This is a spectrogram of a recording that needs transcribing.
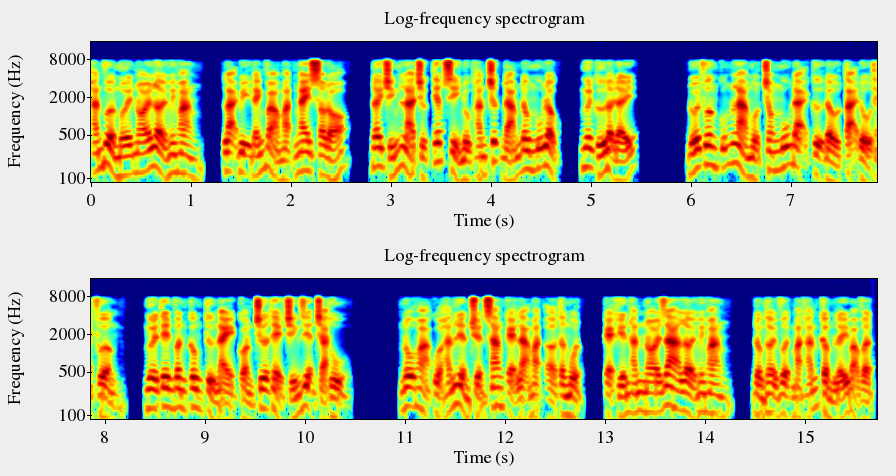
Hắn vừa mới nói lời huy hoang, lại bị đánh vào mặt ngay sau đó, đây chính là trực tiếp sỉ nhục hắn trước đám đông ngũ lộc, ngươi cứ lợi đấy. Đối phương cũng là một trong ngũ đại cự đầu tại đổ thạch phường, người tên vân công tử này còn chưa thể chính diện trả thù. Nộ hỏa của hắn liền chuyển sang kẻ lạ mặt ở tầng một, kẻ khiến hắn nói ra lời huy hoang, đồng thời vượt mặt hắn cầm lấy bảo vật.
